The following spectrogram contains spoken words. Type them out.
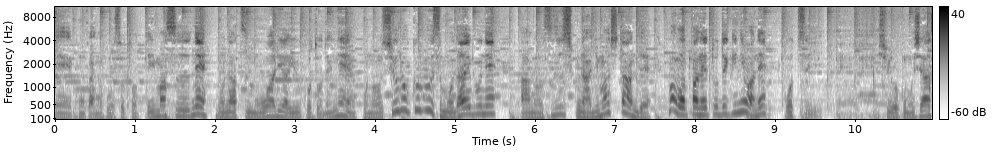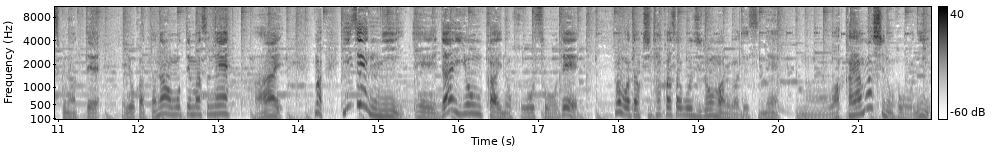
えー今回の放送撮っていますね。もう夏も終わりはいうことでね、この収録ブースもだいぶね、あの、涼しくなりましたんで、まあ、ワカネット的にはね、ごつい、えー収録もしやすくなってえーよかったな思ってますね。はい。まあ、以前に、えー第4回の放送で、まあ、私、高砂児童丸がですね、の和歌山市の方に、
